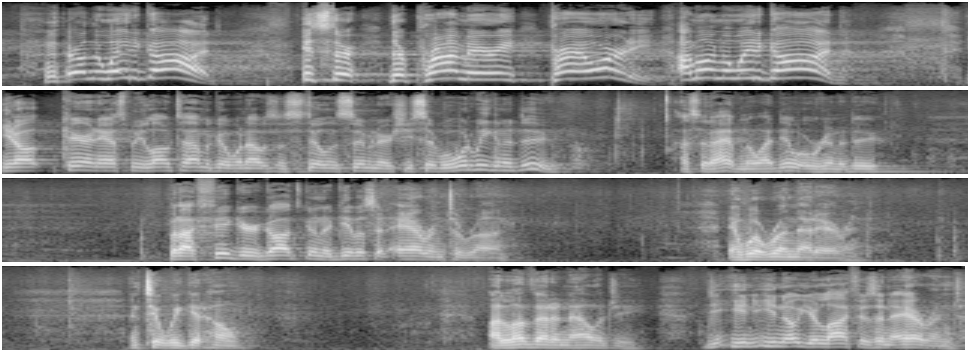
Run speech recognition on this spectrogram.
They're on their way to God. It's their, their primary priority. I'm on my way to God. You know, Karen asked me a long time ago when I was still in seminary, she said, Well, what are we going to do? I said, I have no idea what we're going to do. But I figure God's going to give us an errand to run. And we'll run that errand until we get home. I love that analogy. You, you know, your life is an errand.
